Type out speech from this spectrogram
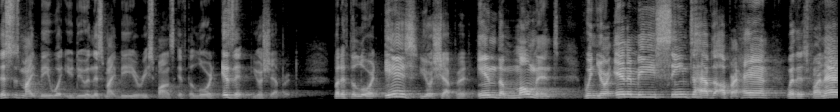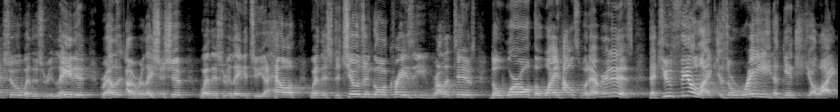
this is, might be what you do, and this might be your response if the Lord isn't your shepherd. But if the Lord is your shepherd in the moment when your enemies seem to have the upper hand, whether it's financial, whether it's related, a relationship, whether it's related to your health, whether it's the children going crazy, relatives, the world, the White House, whatever it is that you feel like is a raid against your life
